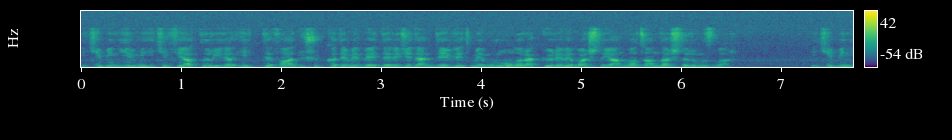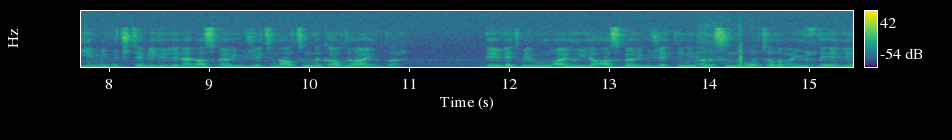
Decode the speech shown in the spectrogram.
2022 fiyatlarıyla ilk defa düşük kademe ve dereceden devlet memuru olarak göreve başlayan vatandaşlarımız var. 2023'te belirlenen asgari ücretin altında kaldığı aylıklar. Devlet memuru aylığıyla asgari ücretlinin arasında ortalama %50,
